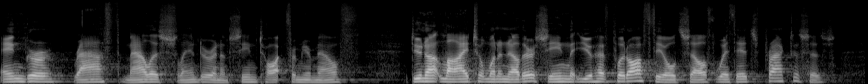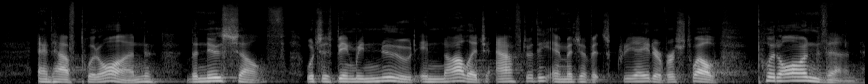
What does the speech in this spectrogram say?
anger, wrath, malice, slander, and obscene talk from your mouth. Do not lie to one another, seeing that you have put off the old self with its practices, and have put on the new self, which is being renewed in knowledge after the image of its creator. Verse 12 Put on then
